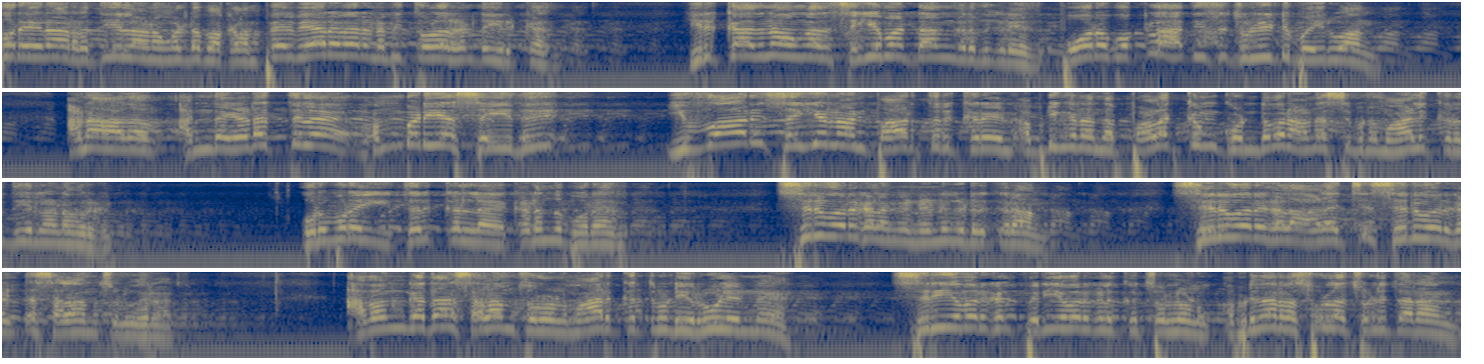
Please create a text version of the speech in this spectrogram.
ஹுரைரா ரத்தியலானவங்கள்ட்ட பார்க்கலாம். பேர் வேற வேற நபி தோழர்கள்ட்ட இருக்காது. இருக்காதுன்னா அவங்க அதை செய்ய மாட்டாங்கிறது கிடையாது. போற போக்கில் ஹதீஸை சொல்லிட்டு போயிடுவாங்க ஆனா அதை அந்த இடத்துல வம்படிய செய்து இவ்வாறு செய்ய நான் பார்த்திருக்கிறேன் அப்படிங்கிற அந்த பழக்கம் கொண்டவர் அனசிபின் மாலிக் ரத்தியலானவர்கள் ஒரு முறை தெருக்கல்ல கடந்து போறார். சிறுவர்கள் அங்க நின்றுகிட்டு இருக்கிறாங்க. சிறுவர்களை அழைச்சு சிறுவர்கள்ட்ட சலாம் சொல்கிறார் அவங்க தான் சலாம் சொல்லணும். மார்க்கத்தினுடைய ரூல் என்ன? சிறியவர்கள் பெரியவர்களுக்கு சொல்லணும். அப்படிதான் ரசூல்லா சொல்லி தராங்க.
